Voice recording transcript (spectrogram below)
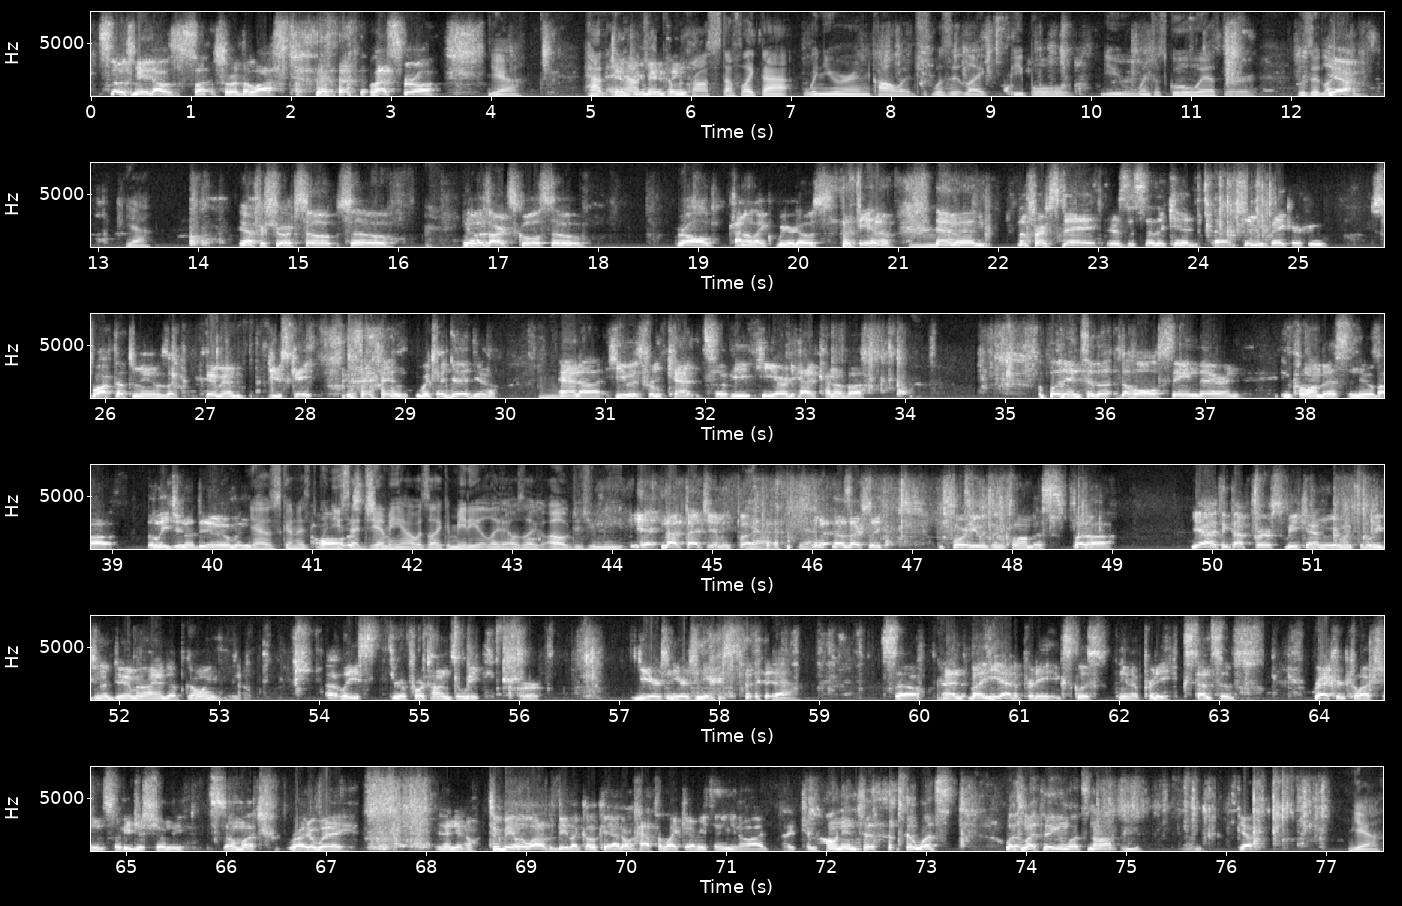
So to me, that was sort of the last last straw. Yeah. How, and how did you come across stuff like that when you were in college? Was it like people you went to school with, or was it like yeah, yeah, yeah, for sure. So so you know, it was art school, so we're all kind of like weirdos, you know. Mm-hmm. And then the first day, there's this other kid, uh, Jimmy Baker, who just walked up to me and was like, "Hey man, do you skate?" and which I did, you know. Mm-hmm. And uh, he was from Kent, so he he already had kind of a put into the, the whole scene there in, in Columbus and knew about the Legion of Doom and yeah, I was gonna when you said Jimmy, I was like immediately I was like, oh, did you meet? Yeah, not that Jimmy, but yeah, yeah. that was actually before he was in Columbus. But uh, yeah, I think that first weekend we went to the Legion of Doom, and I ended up going, you know, at least three or four times a week for years and years and years. yeah. yeah. So and but he had a pretty exclusive, you know, pretty extensive record collection. So he just showed me so much right away. And, you know, took me a little while to be like, okay, I don't have to like everything. You know, I, I can hone into to what's, what's my thing and what's not. And, and yeah. Yeah.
